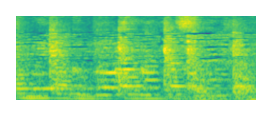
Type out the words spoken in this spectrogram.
I'm a young boy.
